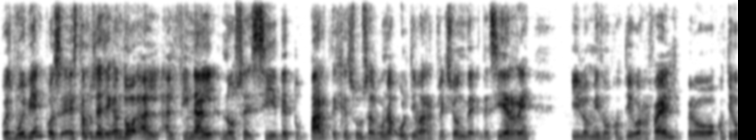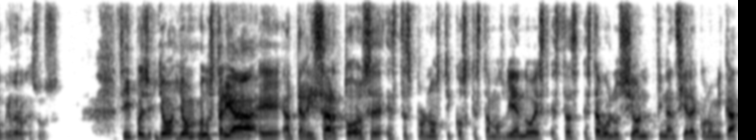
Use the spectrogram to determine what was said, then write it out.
Pues muy bien, pues estamos ya llegando al, final. No sé si de tu parte, Jesús, alguna última reflexión de, cierre y lo mismo contigo, Rafael, pero contigo primero, Jesús. Sí, pues yo, yo me gustaría eh, aterrizar todos e, estos pronósticos que estamos viendo, esta, esta evolución financiera económica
